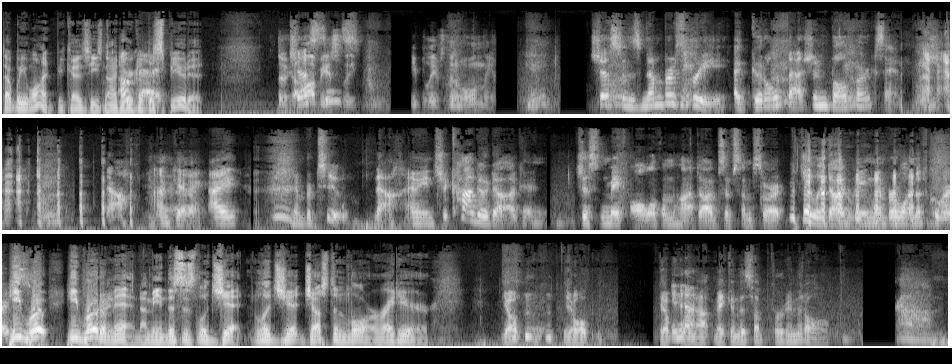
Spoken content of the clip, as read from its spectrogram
that we want because he's not here okay. to dispute it. So Justin's... obviously, he believes that only. Justin's number three, a good old fashioned ballpark sandwich. No, yeah. I'm kidding. I number two. No, I mean Chicago dog. Just make all of them hot dogs of some sort. Chili dog being number one, of course. He wrote he wrote right. them in. I mean, this is legit, legit Justin lore right here. Yup, yup, yep. You know, We're not making this up for him at all. Um,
